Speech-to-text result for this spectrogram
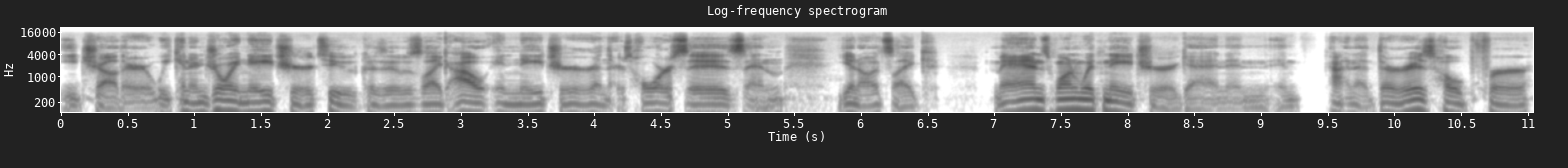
each other. We can enjoy nature too, because it was like out in nature and there's horses and you know it's like man's one with nature again, and and kind of there is hope for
